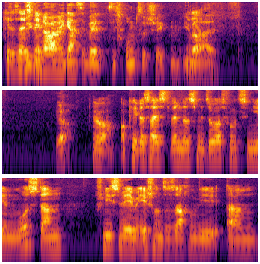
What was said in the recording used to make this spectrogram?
Okay, das wir heißt, gehen wir, aber die ganze Welt sich rumzuschicken. Überall. Ja. ja, okay, das heißt, wenn das mit sowas funktionieren muss, dann schließen wir eben eh schon so Sachen wie ähm,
